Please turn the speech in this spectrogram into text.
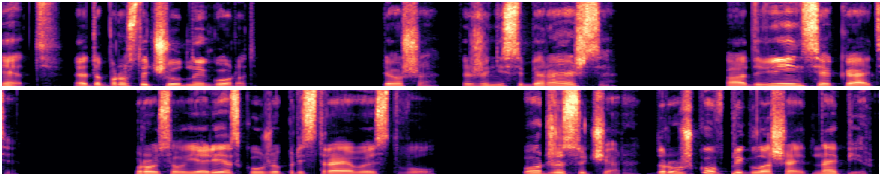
Нет, это просто чудный город. Леша, ты же не собираешься? Подвинься, Катя. Бросил я резко, уже пристраивая ствол. Вот же сучара, дружков приглашает на пир.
